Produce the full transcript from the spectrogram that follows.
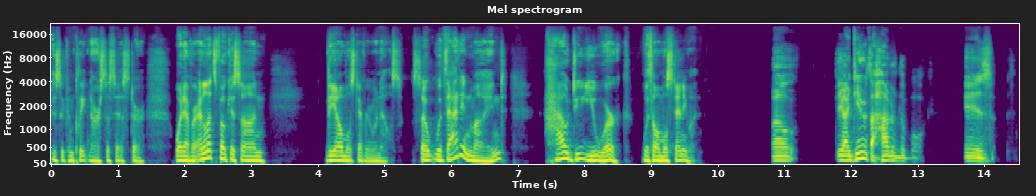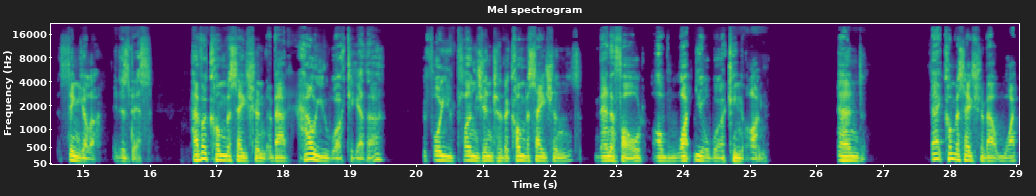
is a complete narcissist or whatever. And let's focus on the almost everyone else. So, with that in mind, how do you work with almost anyone? Well, the idea at the heart of the book is singular. It is this have a conversation about how you work together before you plunge into the conversations manifold of what you're working on. And that conversation about what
